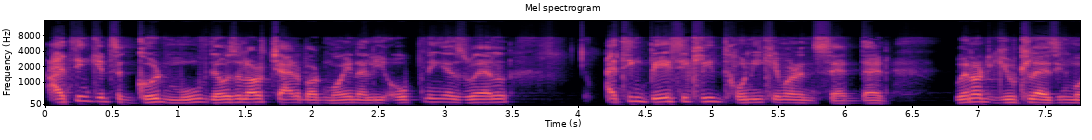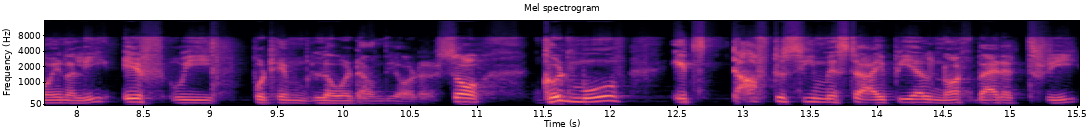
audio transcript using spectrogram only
I think it's a good move. There was a lot of chat about Moeen Ali opening as well. I think basically Dhoni came out and said that we're not utilizing Moeen Ali if we put him lower down the order. So good move. It's tough to see Mr. IPL not bad at three.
